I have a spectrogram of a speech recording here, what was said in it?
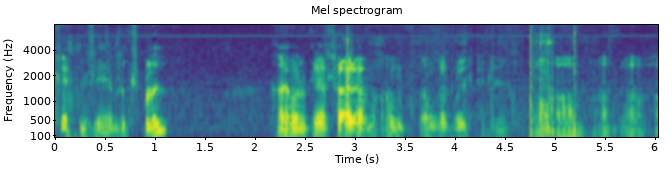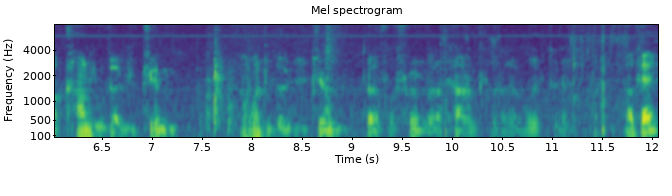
curtains there, it looks blue. I don't want to go outside, I'm, I'm, I've got work to do. I, I, I, I can't even go to the gym. I want to go to the gym, go for a swim, but I can't because I've got work to do. Okay,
